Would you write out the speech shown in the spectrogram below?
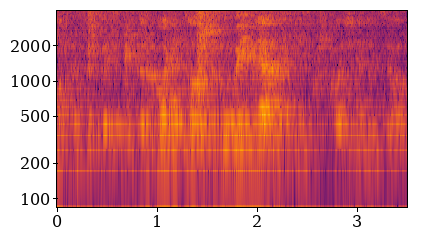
Можете це пояснити? З урахуванням того, що ви виявляли якісь пошкодження до цього.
